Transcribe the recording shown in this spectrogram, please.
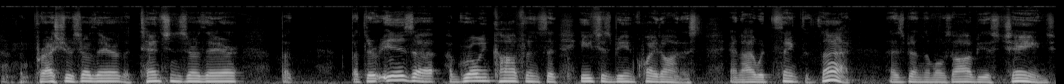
The mm-hmm. pressures are there, the tensions are there, but, but there is a, a growing confidence that each is being quite honest. And I would think that that has been the most obvious change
